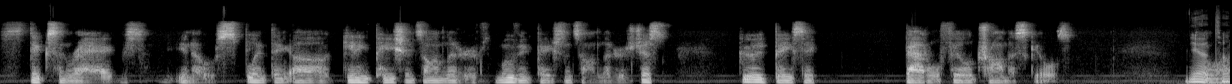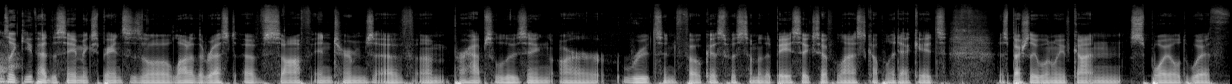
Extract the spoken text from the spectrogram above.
sticks and rags, you know, splinting, uh, getting patients on litters, moving patients on litters, just good basic battlefield trauma skills. Yeah, it sounds like you've had the same experience as a lot of the rest of SOF in terms of um, perhaps losing our roots and focus with some of the basics over the last couple of decades, especially when we've gotten spoiled with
